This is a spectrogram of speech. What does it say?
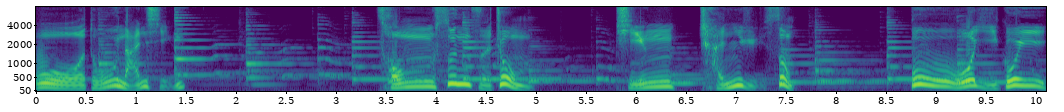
我独南行。从孙子仲，平陈与宋，不我以归。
